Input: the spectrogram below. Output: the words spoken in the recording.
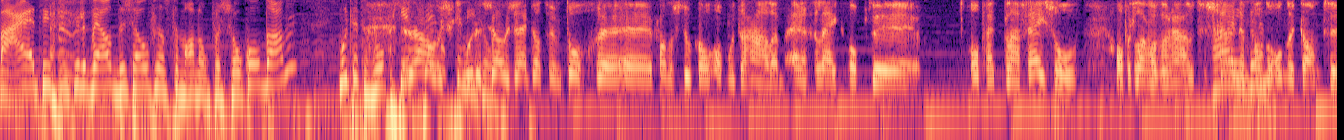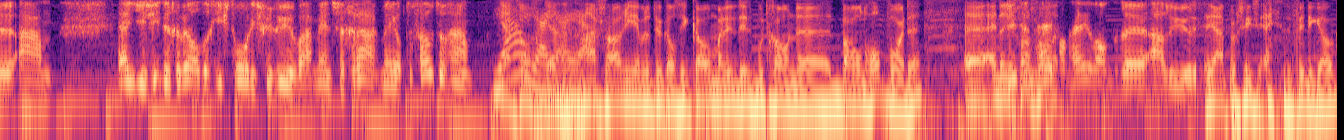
Maar het is natuurlijk wel de zoveelste man op een sokkel dan. Moet het hopje nou, zelf misschien moet het op? zo zijn dat we hem toch uh, van de stoek al op moeten halen. En gelijk op, de, op het plaveisel, op het lange verhoud. Schuin Oh, hem van de onderkant uh, aan. En je ziet een geweldig historisch figuur waar mensen graag mee op de foto gaan. Ja, toch? ja, ja. ja, Haagse Harry hebben we natuurlijk als icoon, maar dit, dit moet gewoon eh, Baron Hop worden. Eh, en er is Dit is vast een, wel... van heel andere allure. Ja, precies. Dat vind ik ook.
